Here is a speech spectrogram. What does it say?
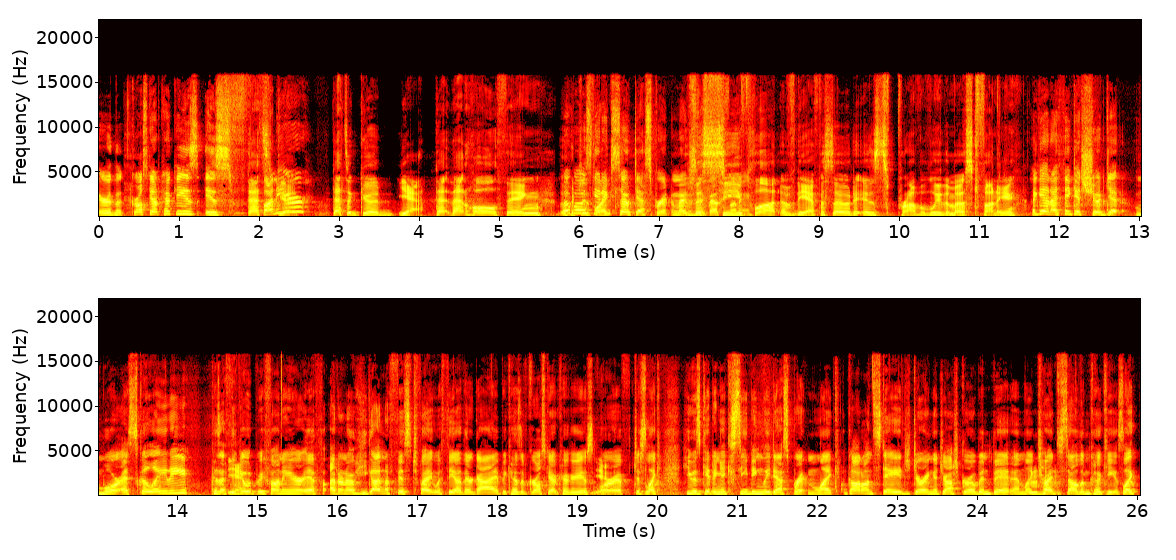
or the Girl Scout cookies is That's funnier. good. That's a good, yeah. That that whole thing, But which is getting like so desperate, and I just the think that's C funny. plot of the episode, is probably the most funny. Again, I think it should get more escalating because I think Yeah. it would be funnier if I don't know he got in a fist fight with the other guy because of Girl Scout cookies, or if just like he was getting exceedingly desperate and like got on stage during a Josh Groban bit and like tried mm-hmm. to sell them cookies. Like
